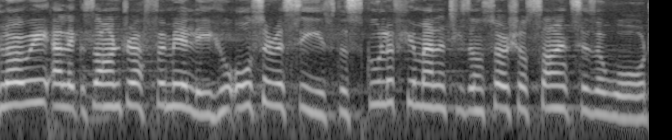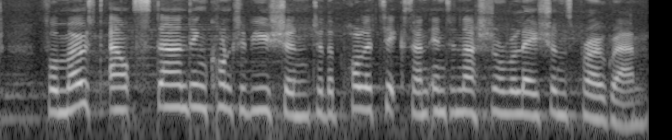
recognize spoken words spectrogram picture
Chloe Alexandra Famili, who also receives the School of Humanities and Social Sciences Award for Most Outstanding Contribution to the Politics and International Relations Programme.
